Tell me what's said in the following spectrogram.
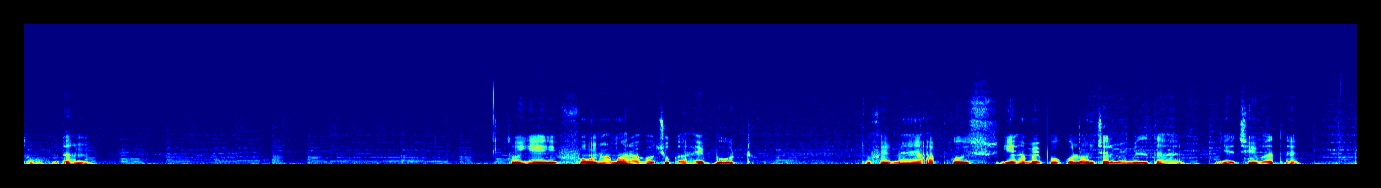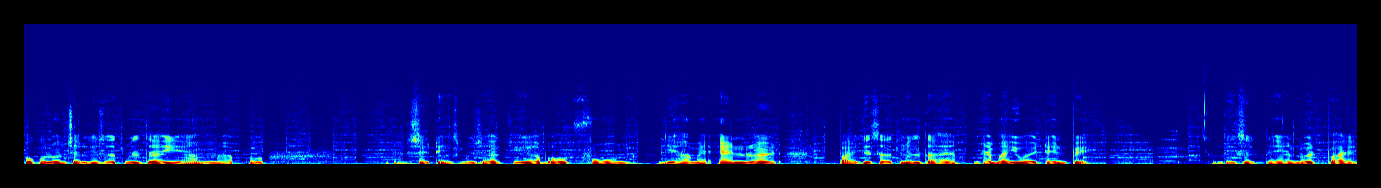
तो डन तो ये फ़ोन हमारा हो चुका है बूट तो फिर मैं आपको इस, ये हमें पोको लॉन्चर में मिलता है। ये अच्छी बात है। पोको लॉन्चर के साथ मिलता है ये। हम आपको सेटिंग्स में जाके अबाउट फ़ोन ये हमें एंड्रॉयड पाई के साथ मिलता है एम आई वाई टेन पे। देख सकते हैं एंड्रॉयड पाई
